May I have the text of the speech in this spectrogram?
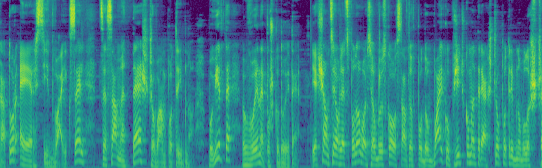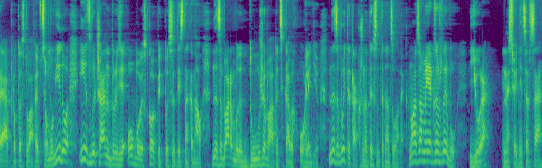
Hator ARC 2XL – це саме те, що вам потрібно. Повірте, ви не пошкодуєте. Якщо вам цей огляд сподобався, обов'язково ставте вподобайку, пишіть в коментарях, що потрібно було ще протестувати в цьому відео. І, звичайно, друзі, обов'язково підписуйтесь на канал. Незабаром буде дуже багато цікавих оглядів. Не забудьте також натиснути на дзвоник. Ну а з вами, як завжди, був Юра, і на сьогодні це все.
